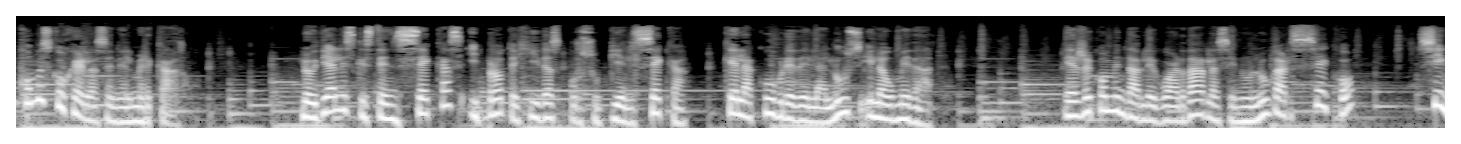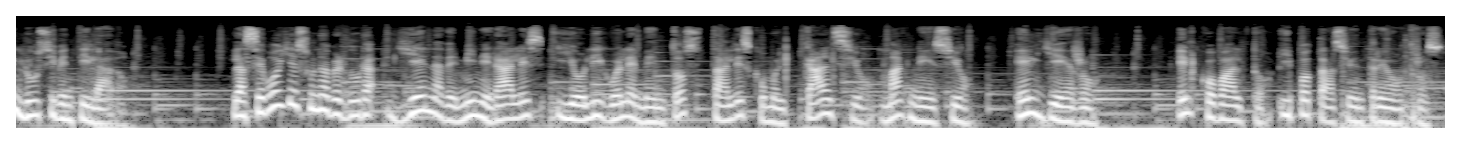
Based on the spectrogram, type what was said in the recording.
¿Cómo escogerlas en el mercado? Lo ideal es que estén secas y protegidas por su piel seca, que la cubre de la luz y la humedad. Es recomendable guardarlas en un lugar seco, sin luz y ventilado. La cebolla es una verdura llena de minerales y oligoelementos tales como el calcio, magnesio, el hierro, el cobalto y potasio, entre otros.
